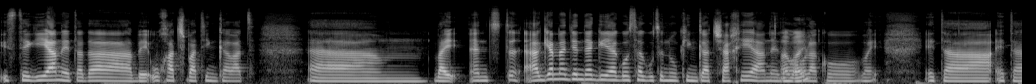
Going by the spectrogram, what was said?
iztegian eta da be urratx bat hinka bat. Um, bai, entzten, agian jendeak gehiago zagutzen du kinka txajean edo ah, bai? olako, bai. Eta, eta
